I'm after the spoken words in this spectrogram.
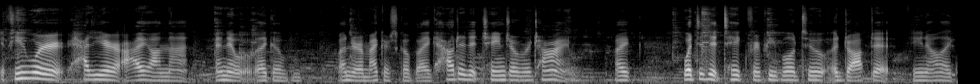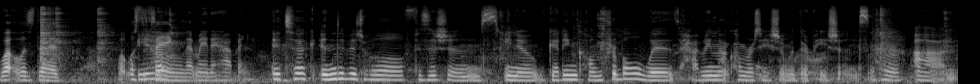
if you were, had your eye on that and it, like, a, under a microscope, like, how did it change over time? Like, what did it take for people to adopt it? You know, like what was the What was the Yeah. thing that made it happen? It took individual physicians, you know, getting comfortable with having that conversation with their patients. Um,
